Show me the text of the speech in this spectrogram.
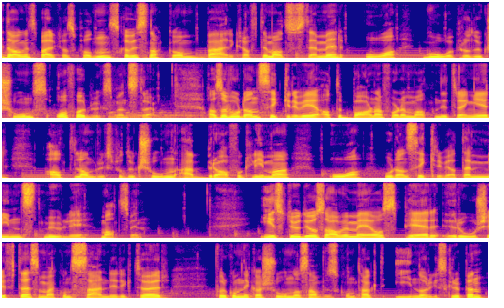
I dagens Bærekraftspodden skal vi snakke om bærekraftige matsystemer og gode produksjons- og forbruksmønstre. Altså hvordan sikrer vi at barna får den maten de trenger, at landbruksproduksjonen er bra for klimaet, og hvordan sikrer vi at det er minst mulig matsvinn. I studio har vi med oss Per Roskifte, som er konserndirektør for kommunikasjon og samfunnskontakt i Norgesgruppen.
